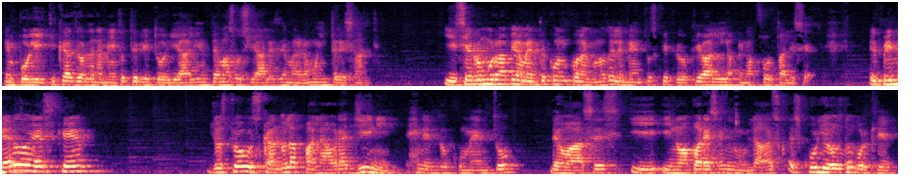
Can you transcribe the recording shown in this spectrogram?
en políticas de ordenamiento territorial y en temas sociales de manera muy interesante. Y cierro muy rápidamente con, con algunos elementos que creo que vale la pena fortalecer. El primero es que yo estuve buscando la palabra Gini en el documento de bases y, y no aparece en ningún lado. Es, es curioso porque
